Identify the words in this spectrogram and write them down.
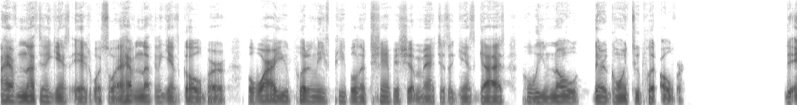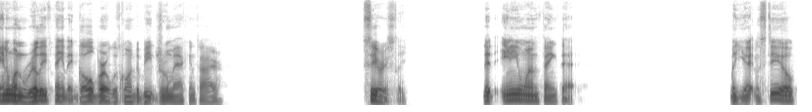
I have nothing against Edge whatsoever. I have nothing against Goldberg, but why are you putting these people in championship matches against guys who we know they're going to put over? Did anyone really think that Goldberg was going to beat Drew McIntyre? Seriously. Did anyone think that? But yet and still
